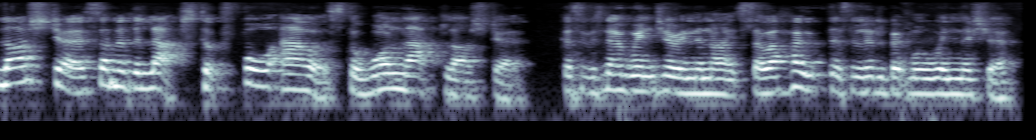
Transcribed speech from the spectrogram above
Last year, some of the laps took four hours for one lap last year because there was no wind during the night. So I hope there's a little bit more wind this year.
